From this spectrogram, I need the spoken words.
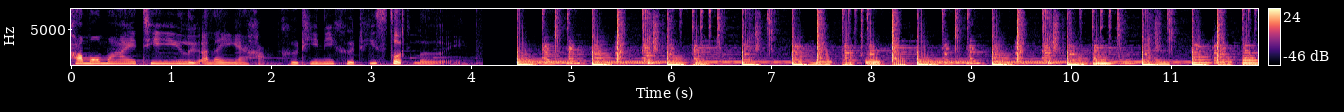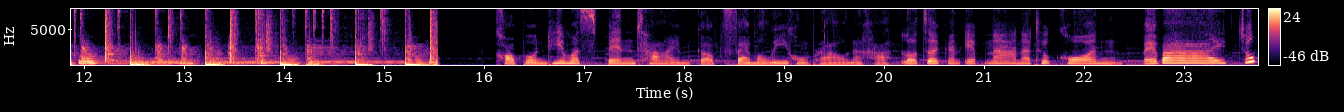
คาโมไมล์ทีหรืออะไรอย่างเงี้ยค่ะ คือที่นี่คือที่สุดเลยข อบคุณที่มา spend time กับ family ของพราวนะคะ แล้วเจอกันเอฟหน้านะทุกคน บ๊ายบาย จุ๊บ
